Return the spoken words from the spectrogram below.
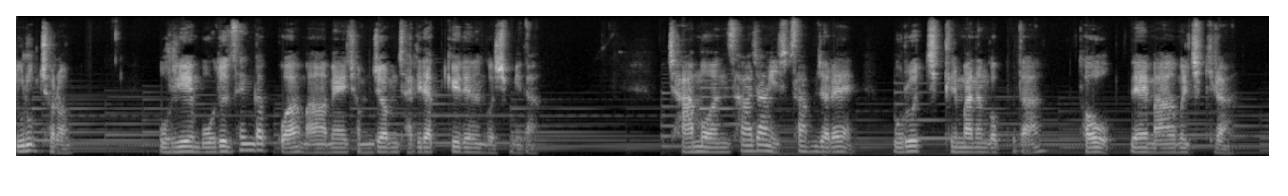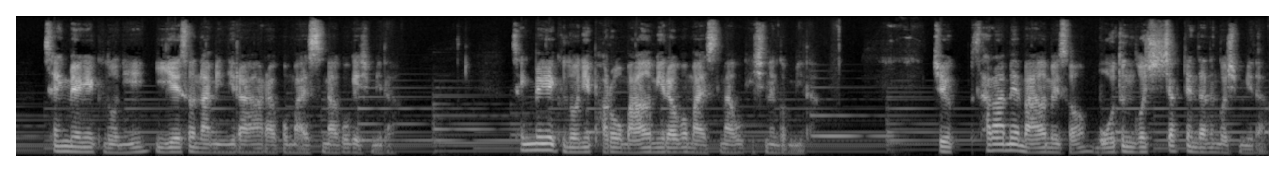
누룩처럼 우리의 모든 생각과 마음에 점점 자리 잡게 되는 것입니다. 잠언 4장 23절에 무릇 지킬 만한 것보다 더욱 내 마음을 지키라. 생명의 근원이 이에서 남이니라 라고 말씀하고 계십니다. 생명의 근원이 바로 마음이라고 말씀하고 계시는 겁니다. 즉 사람의 마음에서 모든 것이 시작된다는 것입니다.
